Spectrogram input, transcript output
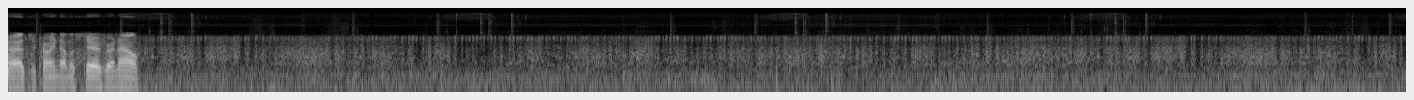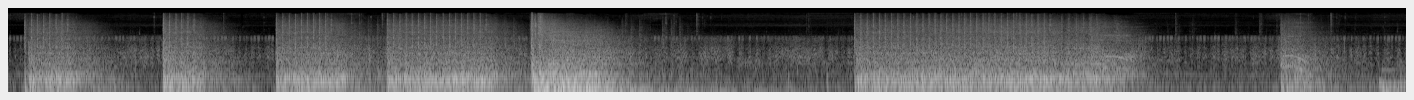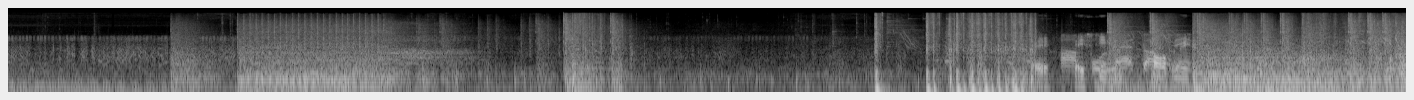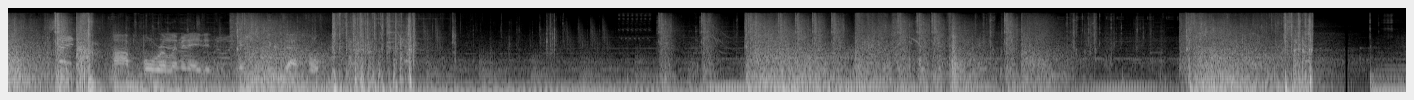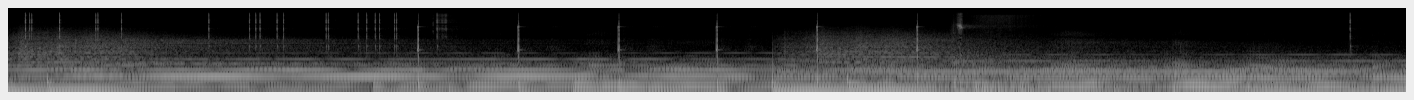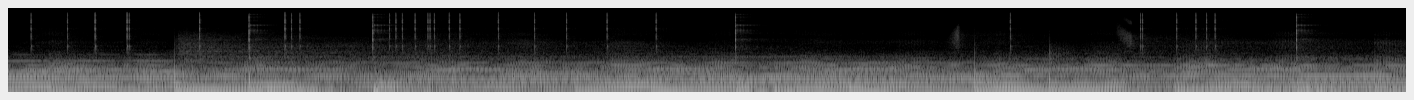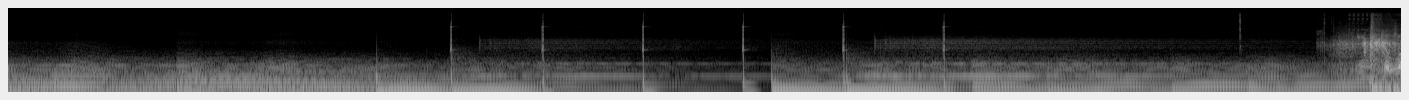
Guys, they're coming down the stairs right now. Hey, Op hey 4, Steve, last call to me. standing. Op 4 eliminated. Mission successful.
